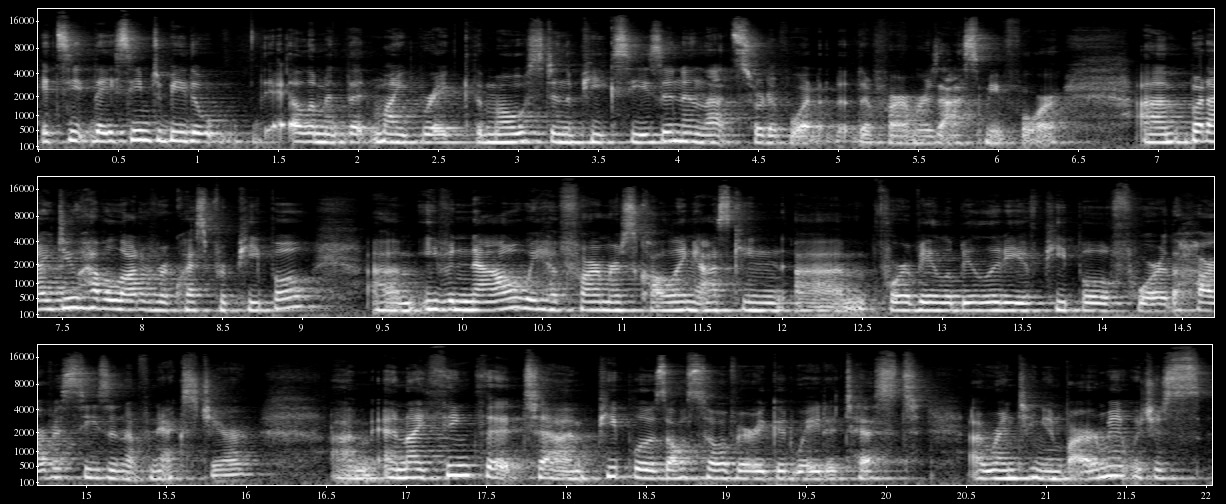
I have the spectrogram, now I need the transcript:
it's, they seem to be the element that might break the most in the peak season, and that's sort of what the farmers ask me for. Um, but I do have a lot of requests for people. Um, even now, we have farmers calling asking um, for availability of people for the harvest season of next year. Um, and I think that um, people is also a very good way to test a renting environment, which is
